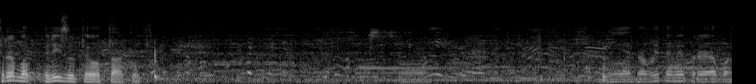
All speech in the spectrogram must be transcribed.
треба різати отак. От. Ні, давити не треба.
